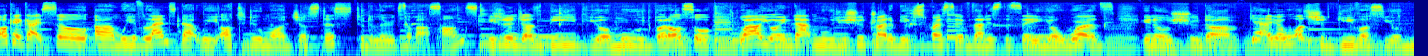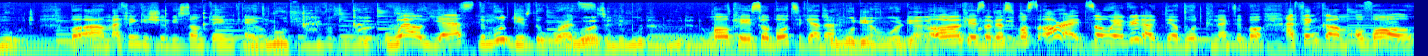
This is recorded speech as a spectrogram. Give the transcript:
Okay, guys. So, um, we have learned that we ought to do more justice to the lyrics of our songs. It shouldn't just be your mood, but also while you're in that mood, you should try to be expressive. That is to say, your words, you know, should um, yeah, your words should give us your mood. But um, I think it should be something. Your ent- mood should give us the word. well, yes, the mood gives the words. The words. words and the mood and the mood and the words. Okay, so both together. So moody and wordy are Okay, so they're supposed to. All right, so we agree that they're both connected, but I think um of all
